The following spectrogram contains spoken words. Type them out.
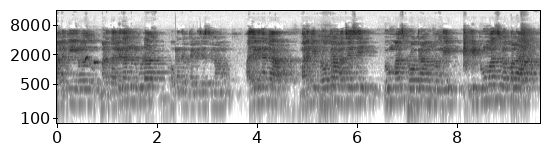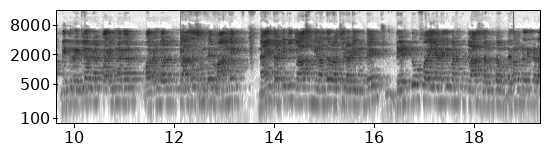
మనకి ఈరోజు మన తల్లిదండ్రులు కూడా కృతజ్ఞతలు తెలియజేస్తున్నాము. అదేవిధంగా మనకి ప్రోగ్రాం వచ్చేసి టూ మంత్స్ ప్రోగ్రామ్ ఉంటుంది. ఈ టూ మంత్స్ లోపల మీకు రెగ్యులర్గా కరీంనగర్ వరంగల్ క్లాసెస్ ఉంటాయి మార్నింగ్ నైన్ థర్టీకి క్లాస్ మీరు అందరూ వచ్చి రెడీ ఉంటే టెన్ టు ఫైవ్ అనేది మనకు క్లాస్ జరుగుతూ ఉంటుంది. ఉంటుంది ఇక్కడ.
